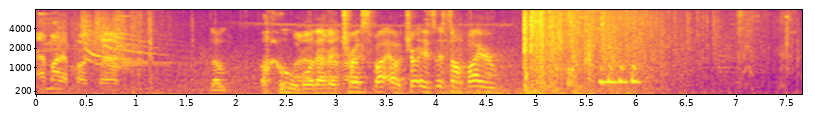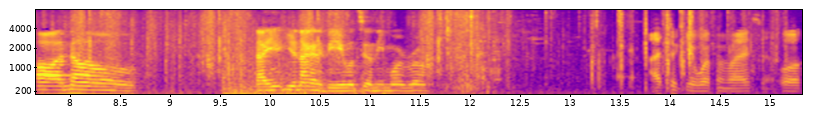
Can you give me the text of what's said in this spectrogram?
I might have fucked up. Look. Oh, well, that the truck's spot. Oh, truck. It's, it's on fire. Oh no. Now you- you're not gonna be able to anymore, bro. I took your weapon by accident. Well,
